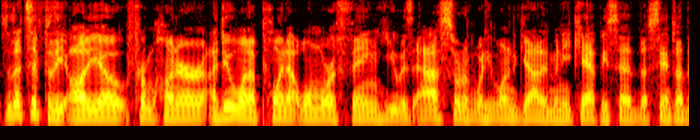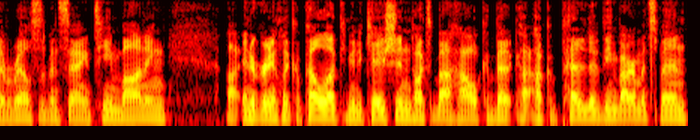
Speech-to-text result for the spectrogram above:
So that's it for the audio from Hunter. I do want to point out one more thing. He was asked sort of what he wanted to get out of the minicamp. He said the same stuff that everybody else has been saying: team bonding, uh, integrating Clint Capela, communication, talks about how how competitive the environment's been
